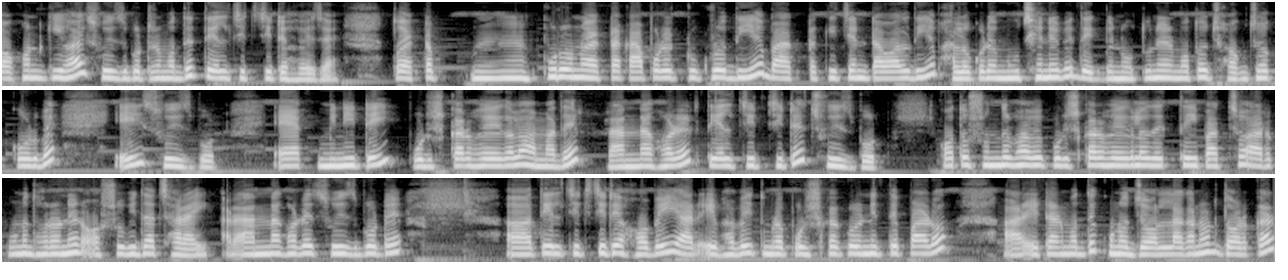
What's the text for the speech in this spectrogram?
তখন কি হয়, সুইচ বোর্ডের মধ্যে তেল চিটচিটে হয়ে যায়। তো একটা পুরনো একটা কাপড়ের টুকরো দিয়ে বা একটা কিচেন টাওয়াল দিয়ে ভালো করে মুছে নেবে, দেখবে নতুনের মতো ঝকঝক করবে এই সুইচ বোর্ড। এক মিনিটেই পরিষ্কার হয়ে গেল আমাদের রান্নাঘরের তেল চিটচিটে সুইচ বোর্ড। কত সুন্দরভাবে পরিষ্কার হয়ে গেল, দেখতেই পাচ্ছ। আর কোনো ধরনের অসুবিধা ছাড়াই। আর রান্নাঘরের সুইচ বোর্ডে তেল চিটচিটে হবেই আর এভাবেই তোমরা পরিষ্কার করে নিতে পারো। আর এটার মধ্যে কোনো জল লাগানোর দরকার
